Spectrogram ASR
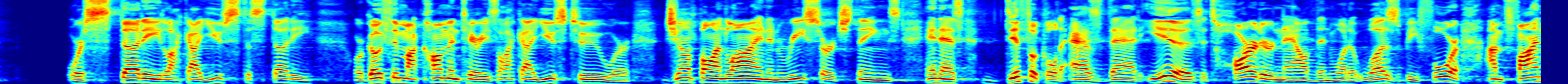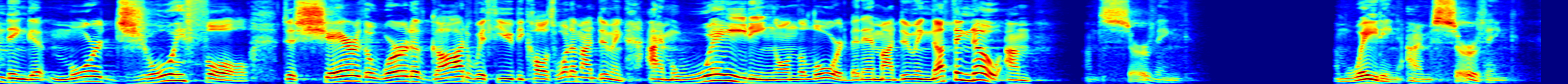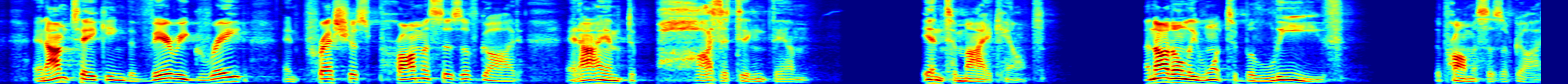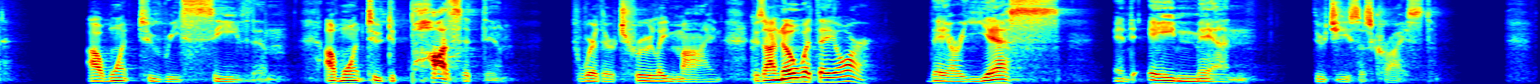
or study like I used to study, or go through my commentaries like I used to, or jump online and research things. And as difficult as that is, it's harder now than what it was before. I'm finding it more joyful to share the Word of God with you because what am I doing? I'm waiting on the Lord, but am I doing nothing? No, I'm, I'm serving. I'm waiting, I'm serving. And I'm taking the very great and precious promises of God and I am depositing them into my account. I not only want to believe the promises of God, I want to receive them. I want to deposit them to where they're truly mine because I know what they are. They are yes and amen through Jesus Christ.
